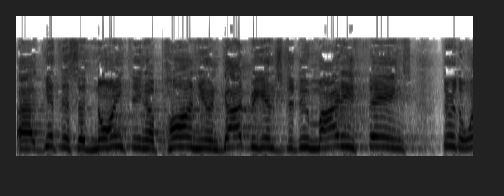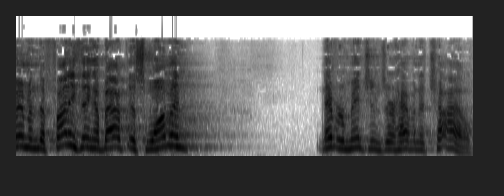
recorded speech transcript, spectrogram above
uh, get this anointing upon you and God begins to do mighty things through the women. The funny thing about this woman, never mentions her having a child.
